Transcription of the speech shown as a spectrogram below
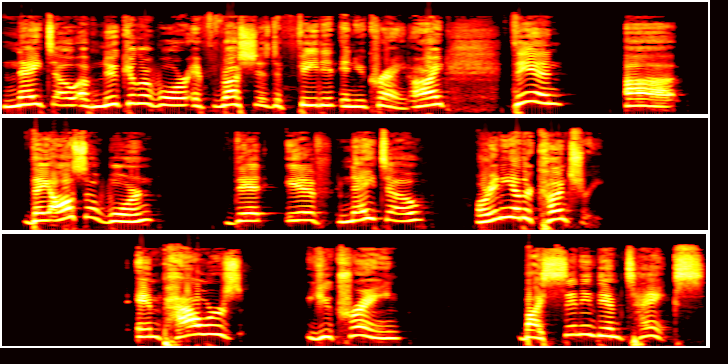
NATO of nuclear war if Russia is defeated in Ukraine. All right. Then, uh, they also warn that if NATO or any other country empowers Ukraine by sending them tanks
